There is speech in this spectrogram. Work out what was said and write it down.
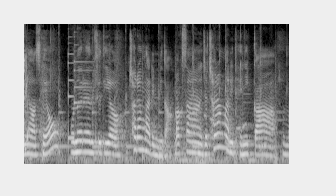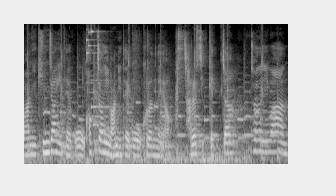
안녕하세요. 오늘은 드디어 촬영 날입니다. 막상 이제 촬영 날이 되니까 좀 많이 긴장이 되고 걱정이 많이 되고 그렇네요. 잘할 수 있겠죠? 저는 이만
